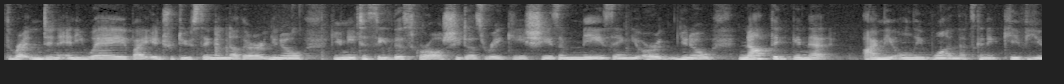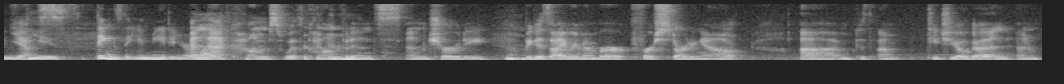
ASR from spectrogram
threatened in any way by introducing another you know you need to see this girl. She does reiki. She's amazing. Or you know not thinking that i'm the only one that's going to give you Yes. these things that you need in your and life. and that comes with confidence and maturity. Mm-hmm. because i remember first starting out because i'm teach yoga and, and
